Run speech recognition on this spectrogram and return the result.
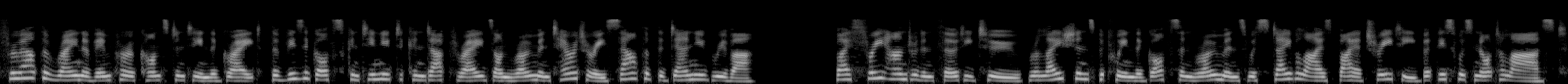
Throughout the reign of Emperor Constantine the Great, the Visigoths continued to conduct raids on Roman territory south of the Danube River. By 332, relations between the Goths and Romans were stabilized by a treaty but this was not to last.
